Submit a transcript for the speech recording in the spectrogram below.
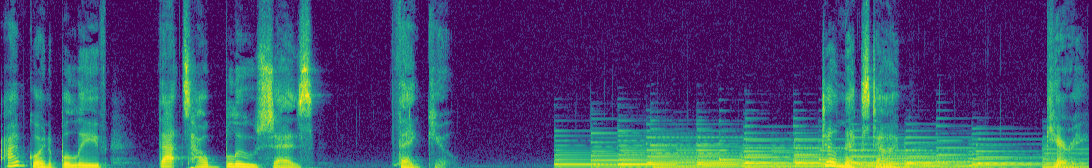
I'm going to believe that's how Blue says thank you. Till next time, Carrie.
